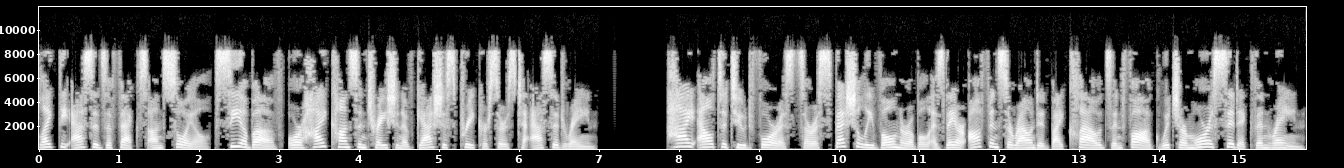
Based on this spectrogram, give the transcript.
like the acid's effects on soil see above or high concentration of gaseous precursors to acid rain. High-altitude forests are especially vulnerable as they are often surrounded by clouds and fog which are more acidic than rain.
